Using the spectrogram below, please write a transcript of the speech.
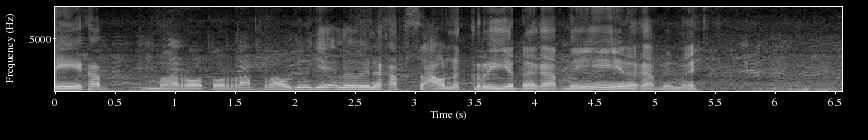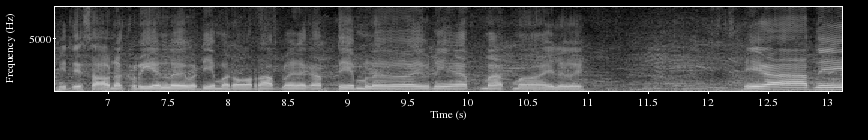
นี่ครับมารอต้อนรับเราเยอะแยะเลยนะครับ สาวนักเรียนนะครับนี่นะครับเห็นไหมมีแต่สาวนักเรียนเลยวันนี้มารอรับเลยนะครับ เต็มเลยวันนี้ครับมากมายเลยนี่ครับนี่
